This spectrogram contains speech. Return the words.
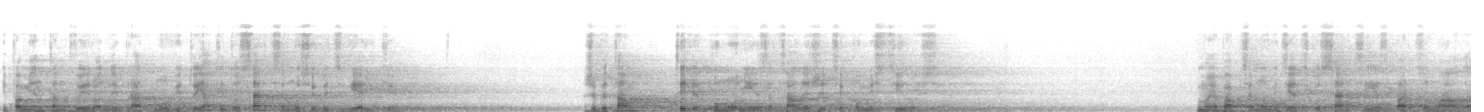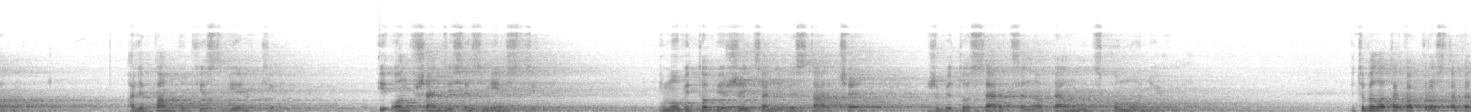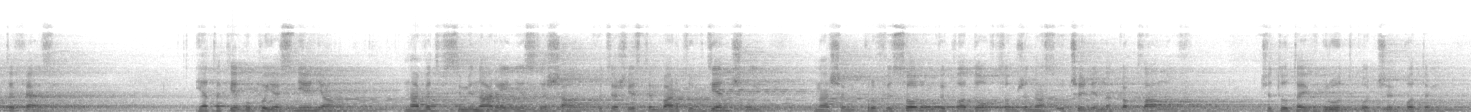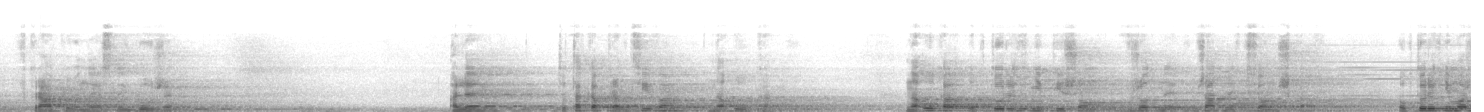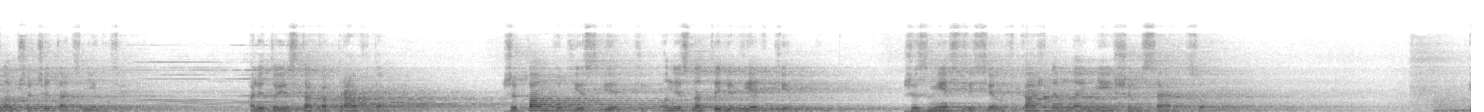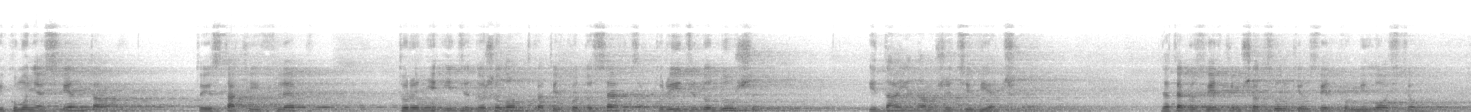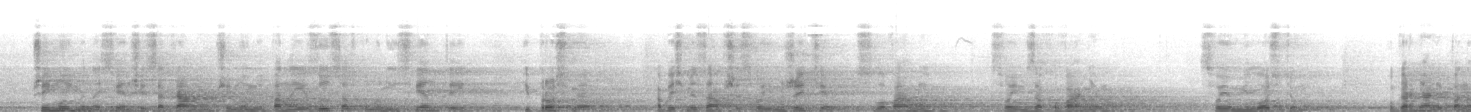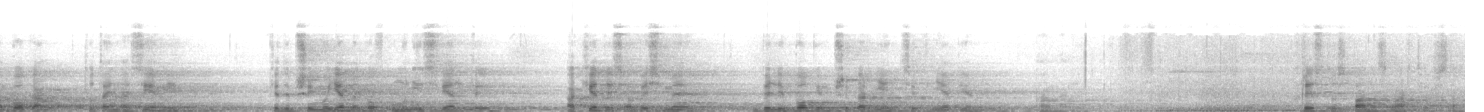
I pamiętam, dwoirodny brat mówi, to jakie to serce musi być wielkie, żeby tam tyle komunii za całe życie pomieściło się. Moja babcia mówi, dziecko, serce jest bardzo małe, ale Pan Bóg jest wielki i On wszędzie się zmieści. I mówi, Tobie życia nie wystarczy, żeby to serce napełnić komunią. I to była taka prosta katecheza. Ja takiego pojaśnienia nawet w seminarii nie słyszałem, chociaż jestem bardzo wdzięczny naszym profesorom, wykładowcom, że nas uczyli na kaplanów, czy tutaj w Grudku, czy potem w Krakowie, na Jasnej Górze. Ale to taka prawdziwa nauka. Nauka, o których nie piszą w żadnych, w żadnych książkach, o których nie można przeczytać nigdzie. Ale to jest taka prawda, że Pan Bóg jest wielki. On jest na tyle wielki, że zmieści się w każdym najmniejszym sercu. I Komunia Święta to jest taki chleb, który nie idzie do żołądka, tylko do serca, który idzie do duszy i daje nam życie wieczne. Dlatego z wielkim szacunkiem, z wielką miłością przyjmujmy Najświętszy Sakrament, przyjmujmy Pana Jezusa w Komunii Świętej i prośmy, abyśmy zawsze swoim życiem, słowami, swoim zachowaniem, swoją miłością ogarniali Pana Boga tutaj na ziemi, kiedy przyjmujemy Go w Komunii Świętej, a kiedyś, abyśmy byli Bogiem przygarnięci w niebie. Amen. Chrystus Pan zmartwychwstał.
